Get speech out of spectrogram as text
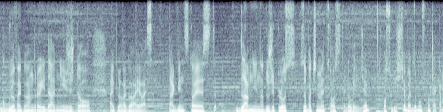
Google'owego Androida niż do Apple'owego iOS. Tak więc to jest dla mnie na duży plus. Zobaczymy, co z tego wyjdzie. Osobiście bardzo mocno czekam.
